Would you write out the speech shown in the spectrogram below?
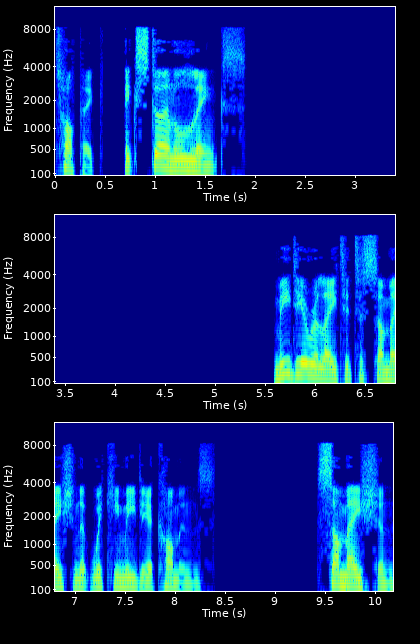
Topic: External links. Media related to summation at Wikimedia Commons. Summation.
